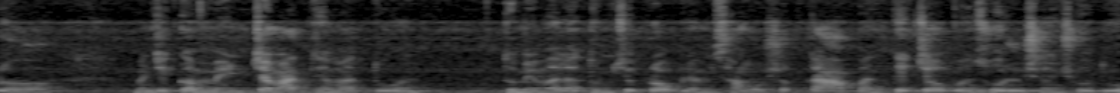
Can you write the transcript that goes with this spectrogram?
म्हणजे कमेंटच्या माध्यमातून तुम्ही मला तुमचे प्रॉब्लेम सांगू शकता. आपण त्याच्यावर पण सोल्युशन शोधू.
